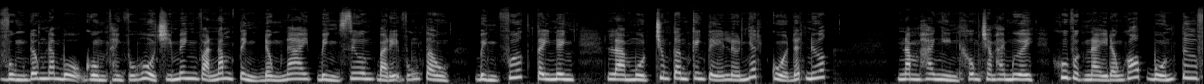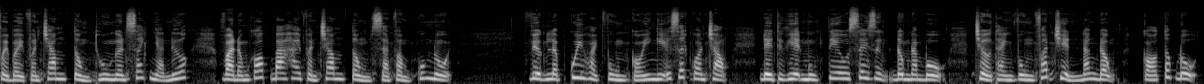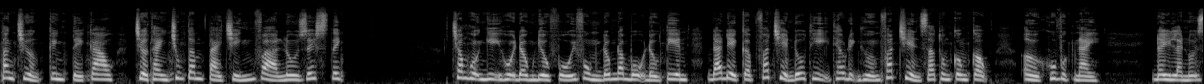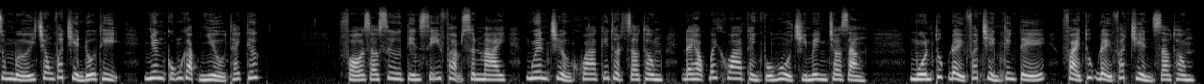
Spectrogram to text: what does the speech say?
Vùng Đông Nam Bộ gồm thành phố Hồ Chí Minh và 5 tỉnh Đồng Nai, Bình Dương, Bà Rịa Vũng Tàu, Bình Phước, Tây Ninh là một trung tâm kinh tế lớn nhất của đất nước. Năm 2020, khu vực này đóng góp 44,7% tổng thu ngân sách nhà nước và đóng góp 32% tổng sản phẩm quốc nội. Việc lập quy hoạch vùng có ý nghĩa rất quan trọng để thực hiện mục tiêu xây dựng Đông Nam Bộ trở thành vùng phát triển năng động, có tốc độ tăng trưởng kinh tế cao, trở thành trung tâm tài chính và logistics. Trong hội nghị Hội đồng điều phối vùng Đông Nam Bộ đầu tiên đã đề cập phát triển đô thị theo định hướng phát triển giao thông công cộng ở khu vực này. Đây là nội dung mới trong phát triển đô thị nhưng cũng gặp nhiều thách thức. Phó giáo sư tiến sĩ Phạm Xuân Mai, nguyên trưởng khoa kỹ thuật giao thông, Đại học Bách khoa Thành phố Hồ Chí Minh cho rằng, muốn thúc đẩy phát triển kinh tế phải thúc đẩy phát triển giao thông.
